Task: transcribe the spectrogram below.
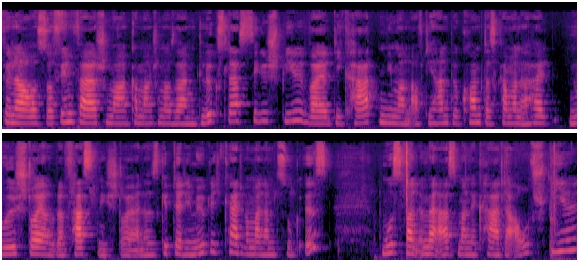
Genau, ist auf jeden Fall schon mal, kann man schon mal sagen, glückslastiges Spiel, weil die Karten, die man auf die Hand bekommt, das kann man halt null steuern oder fast nicht steuern. Also es gibt ja die Möglichkeit, wenn man am Zug ist, muss man immer erstmal eine Karte ausspielen.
